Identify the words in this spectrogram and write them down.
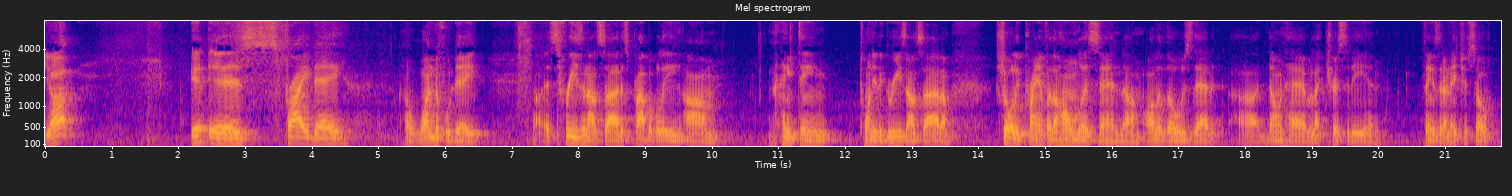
Yup. It is Friday, a wonderful day. Uh, it's freezing outside. It's probably um, 19, 20 degrees outside. I'm surely praying for the homeless and um, all of those that uh, don't have electricity and things of that nature. So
